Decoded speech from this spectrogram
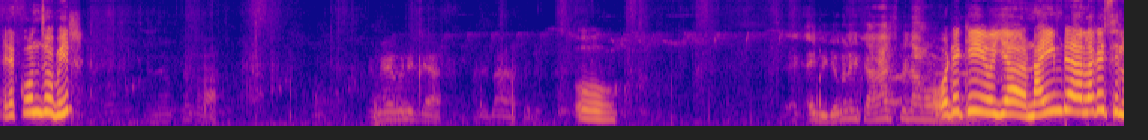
এটা কোন জমির? ও। এই ভিডিওগুলো কি টাহাস পেলাম ওটা কি ইয়া নাইমটা লাগাইছিল?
